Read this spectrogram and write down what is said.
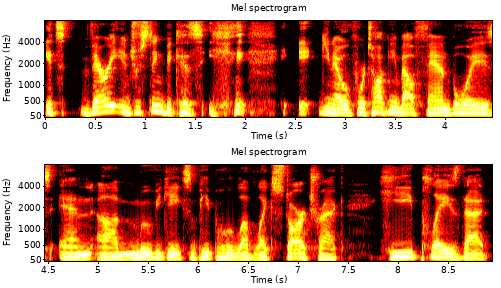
it's very interesting because he, it, you know if we're talking about fanboys and um, movie geeks and people who love like Star Trek, he plays that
